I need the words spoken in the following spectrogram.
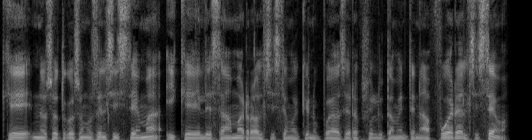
que nosotros somos el sistema y que él está amarrado al sistema, que no puede hacer absolutamente nada fuera del sistema.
